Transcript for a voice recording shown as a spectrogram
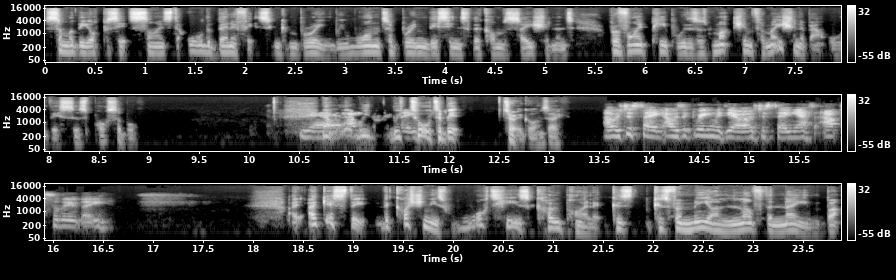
some of the opposite sides to all the benefits it can bring. We want to bring this into the conversation and provide people with as much information about all this as possible. Yeah, now, we, we've talked a bit. Sorry, go on. Sorry. I was just saying, I was agreeing with you. I was just saying, yes, absolutely. I, I guess the, the question is, what is Copilot? Because because for me, I love the name, but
